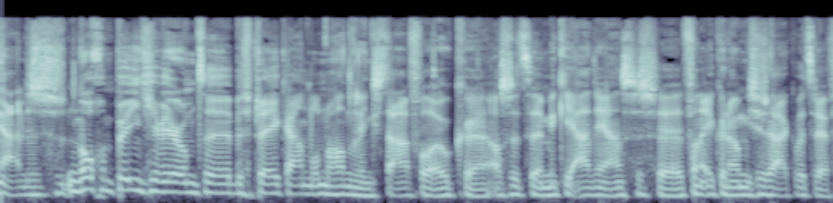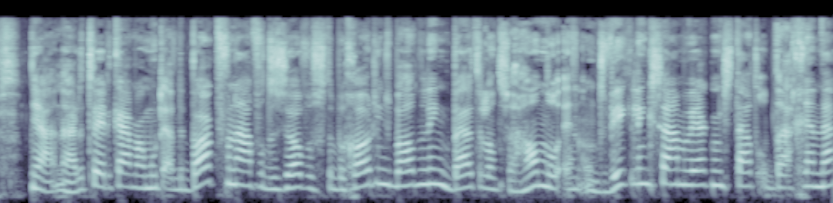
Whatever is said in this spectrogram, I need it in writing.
Ja, dus nog een puntje weer om te bespreken aan de onderhandelingstafel. Ook uh, als het uh, Mickey Adriaansens uh, van Economische Zaken betreft. Ja, nou, de Tweede Kamer moet aan de bak. Vanavond de zoveelste begrotingsbehandeling. Buitenlandse handel en ontwikkelingssamenwerking staat op de agenda.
